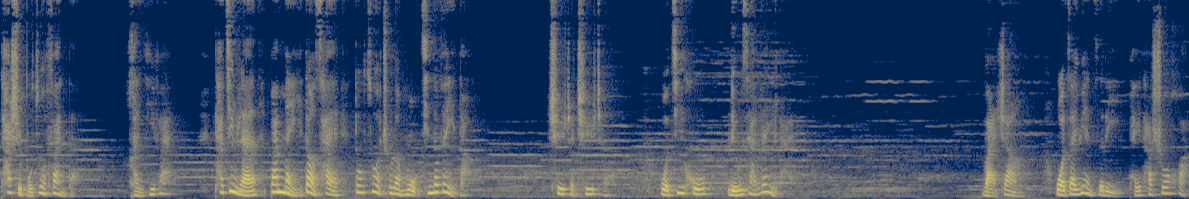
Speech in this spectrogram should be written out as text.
他是不做饭的，很意外，他竟然把每一道菜都做出了母亲的味道。吃着吃着，我几乎流下泪来。晚上，我在院子里陪他说话，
